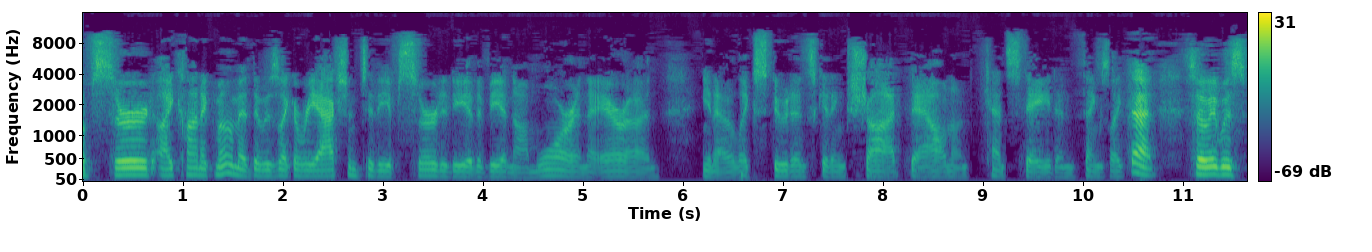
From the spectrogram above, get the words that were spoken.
absurd iconic moment that was like a reaction to the absurdity of the vietnam war and the era and you know, like students getting shot down on Kent State and things like that. So it was,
